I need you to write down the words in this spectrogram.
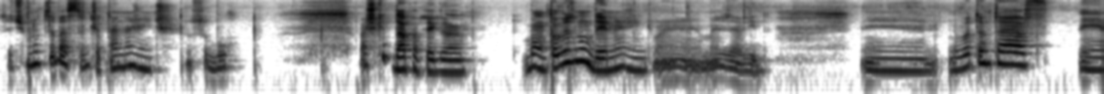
Sete minutos é bastante até, né, gente? Eu sou burro. Acho que dá pra pegar. Bom, talvez não dê, né, gente? Mas, mas é a vida. É, eu vou tentar é,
